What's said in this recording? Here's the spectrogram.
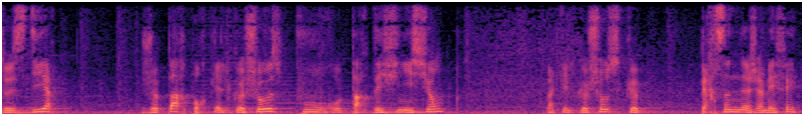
de se dire, je pars pour quelque chose, pour par définition, bah, quelque chose que personne n'a jamais fait.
